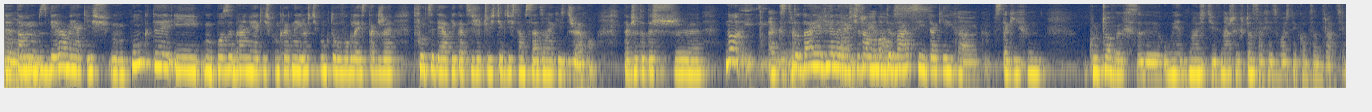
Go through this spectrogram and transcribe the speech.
E, Tam zbieramy jakieś mm, punkty i mm, po zebraniu jakiejś konkretnej ilości punktów w ogóle jest tak, że twórcy tej aplikacji rzeczywiście gdzieś tam sadzą jakieś drzewo. Także to też no, Ekstra. dodaje wiele No, jakichś tam motywacji z- takich. Tak, z takich kluczowych y, umiejętności w naszych czasach jest właśnie koncentracja.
